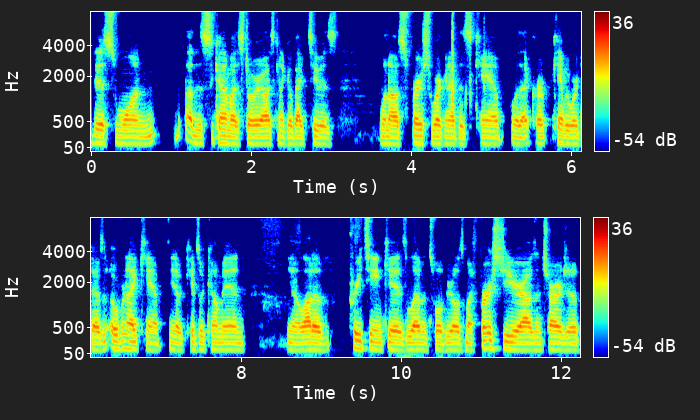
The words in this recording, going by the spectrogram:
this one. Uh, this is kind of my story. I always kind of go back to is when I was first working at this camp, or that camp we worked at was an overnight camp. You know, kids would come in. You know, a lot of preteen kids, 11, 12 year olds. My first year, I was in charge of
